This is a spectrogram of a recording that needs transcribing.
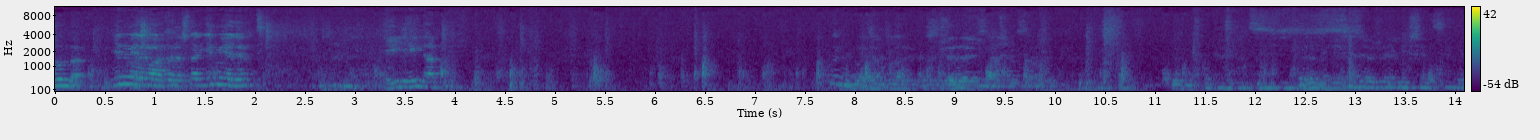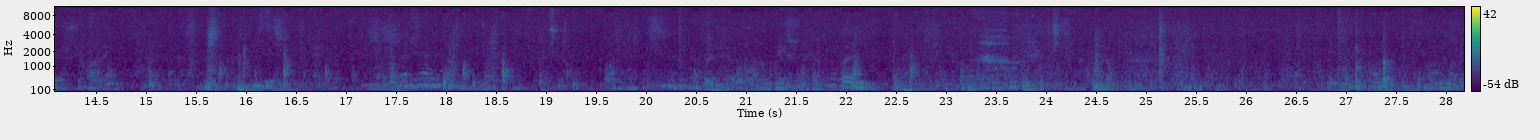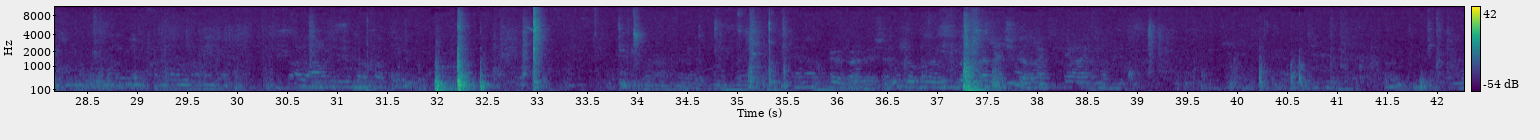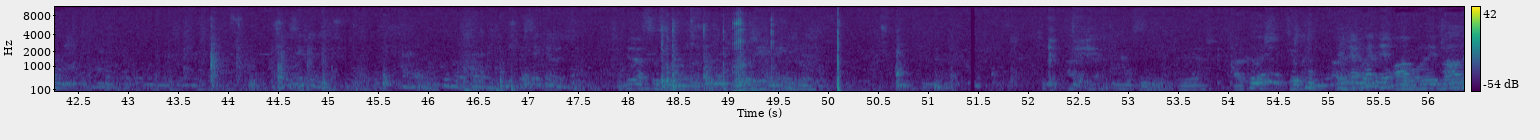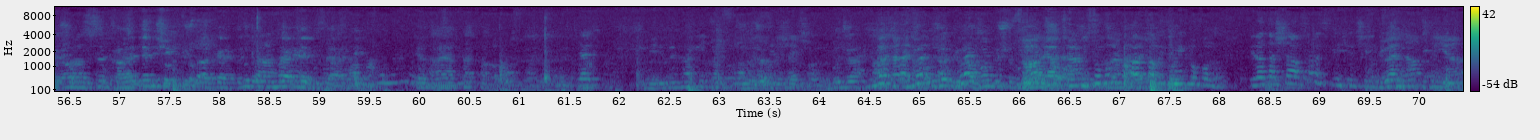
Bunda. Girmeyelim arkadaşlar, girmeyelim. Eğil eğil artık. Abi orası kasetleri çekmişti arkaya. Bu tarafta tertemiz. Hayatta kalalım. Mikrofonu. Biraz aşağı alsana sizin şeyini. Güven ne yaptın ya?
